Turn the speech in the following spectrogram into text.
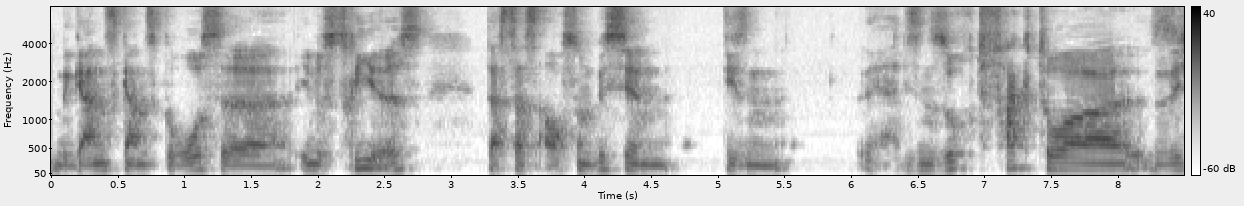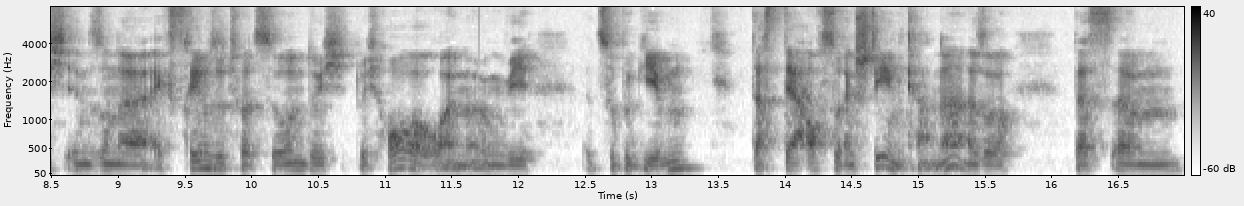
eine ganz, ganz große Industrie ist, dass das auch so ein bisschen diesen, ja, diesen Suchtfaktor, sich in so einer Extremsituation durch, durch Horrorräume irgendwie zu begeben, dass der auch so entstehen kann. Ne? Also das, ähm,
